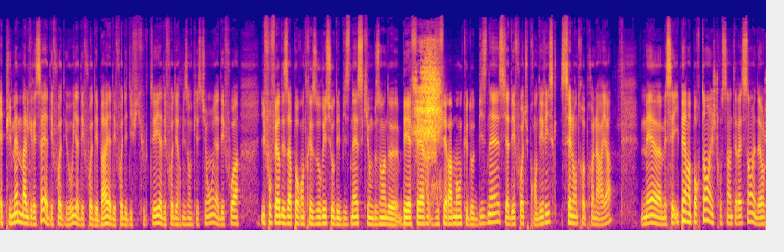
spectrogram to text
Et puis même malgré ça, il y a des fois des hauts, il y a des fois des bas, il y a des fois des difficultés, il y a des fois des remises en question, il y a des fois il faut faire des apports en trésorerie sur des business qui ont besoin de BFR différemment que d'autres business, il y a des fois tu prends des risques, c'est l'entrepreneuriat. Mais, euh, mais c'est hyper important et je trouve ça intéressant. Et d'ailleurs,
